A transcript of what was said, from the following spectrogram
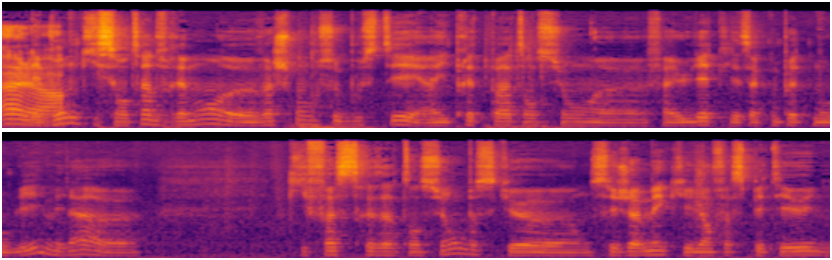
Les bombes qui sont en train de vraiment euh, vachement se booster. Hein. Ils prêtent pas attention. Euh, enfin, Hulette les a complètement oubliés, mais là, euh, qu'ils fassent très attention parce que on sait jamais qu'il en fasse péter une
